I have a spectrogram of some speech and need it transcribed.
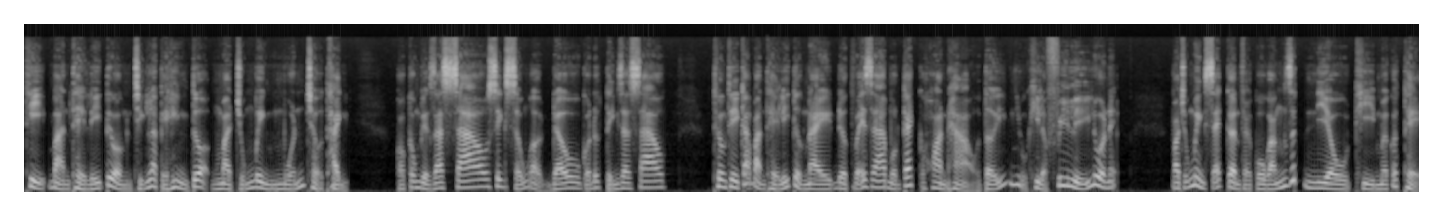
Thì bản thể lý tưởng chính là cái hình tượng mà chúng mình muốn trở thành. Có công việc ra sao sinh sống ở đâu có đức tính ra sao thường thì các bản thể lý tưởng này được vẽ ra một cách hoàn hảo tới nhiều khi là phi lý luôn ấy và chúng mình sẽ cần phải cố gắng rất nhiều thì mới có thể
